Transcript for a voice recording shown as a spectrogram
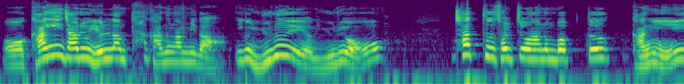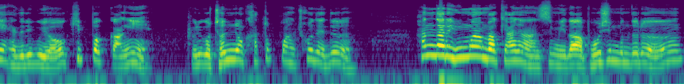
어, 강의 자료 열람 다 가능합니다. 이거 유료예요, 유료. 차트 설정하는 법도 강의 해드리고요. 기법 강의, 그리고 전용 카톡방 초대 등 한 달에 6만원 밖에 하지 않습니다. 보신 분들은,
